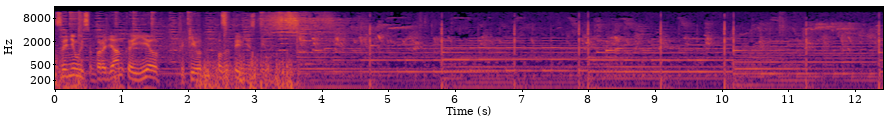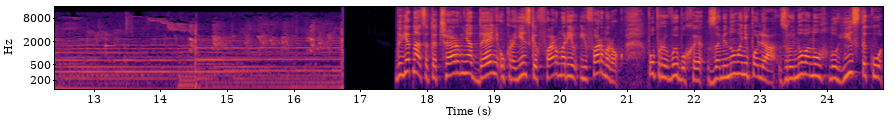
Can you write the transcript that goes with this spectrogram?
зайнялися бородянкою, є от такі от позитивні зміни. – 19 червня день українських фермерів і фермерок. Попри вибухи, заміновані поля, зруйновану логістику,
